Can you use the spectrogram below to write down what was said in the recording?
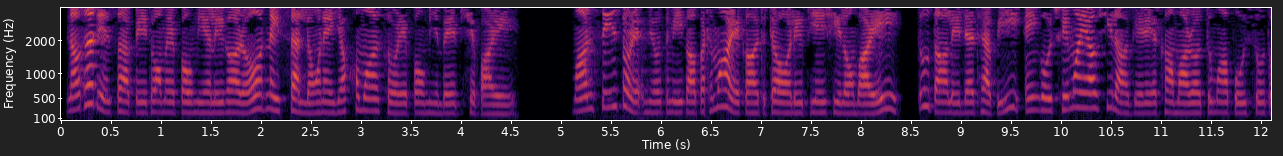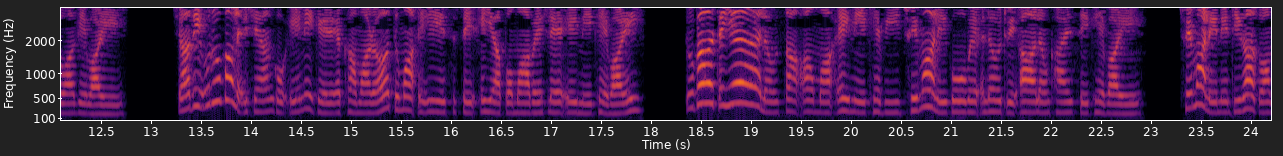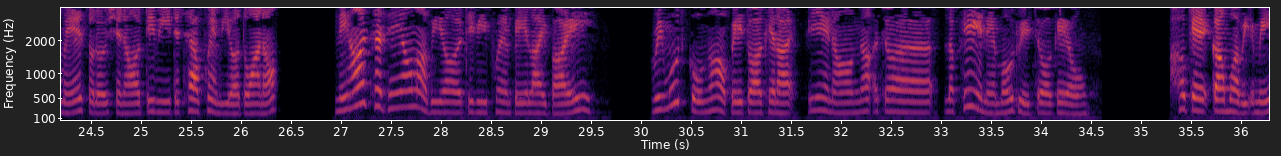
နောက်ထပ်တင်ဆက်ပေးသွားမယ့် ပုံမြင်လေးကတော့ နှိပ်စက်လုံးနဲ့ရောက်ခမဆိုတဲ့ ပုံမြင်ပဲဖြစ်ပါတယ်။မွန်စီဆိုတဲ့အမျိုးသမီးက ပထမတည်းက တော်တော်လေး ပြင်းရှည်လွန်ပါတယ်။သူ့သားလေး လက်ထပ်ပြီး အိမ်ကိုချွေးမရောက်ရှိလာခဲ့တဲ့အခါမှာတော့ သူမ ပိုဆိုးသွားခဲ့ပါတယ်။ရာသီဥတုကလည်း အရန်ကိုအေးနေခဲ့တဲ့အခါမှာတော့ သူမ အေးအေးဆေးဆေး အိပ်ရာပေါ်မှာပဲ လှဲအိပ်နေခဲ့ပါတယ်။သူက တရက်လုံး စောင်းအောင်မှာ အိပ်နေခဲ့ပြီး ချွေးမလေးကိုပဲ အလုပ်တွေအားလုံး ခိုင်းစေခဲ့ပါတယ်။ချွေးမလေးနဲ့ဒီကသွားမယ်ဆိုလို့ရှင်တော့ TV တစ်ချက်ဖွင့်ပြီးတော့ သွားနော်။နေဟာ ချက်ချင်းရောက်လာပြီးတော့ TV ဖွင့်ပေးလိုက်ပါတယ်။ remote ကိုငါ့ကိုပေးသွားခဲ့လိုက်ပြီးရင်တော့ငါအတွက်လက်ဖေးရည်နဲ့မုတ်တွေကြော်ခဲ့အောင်ဟုတ်ကဲ့ကောင်းပါပြီအမေ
